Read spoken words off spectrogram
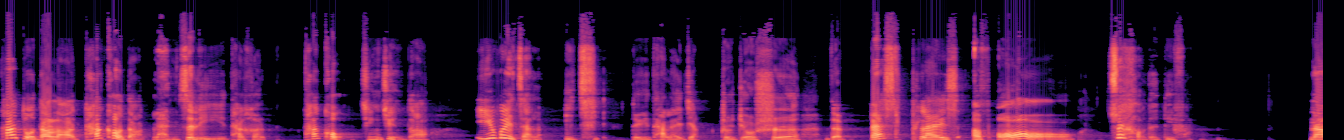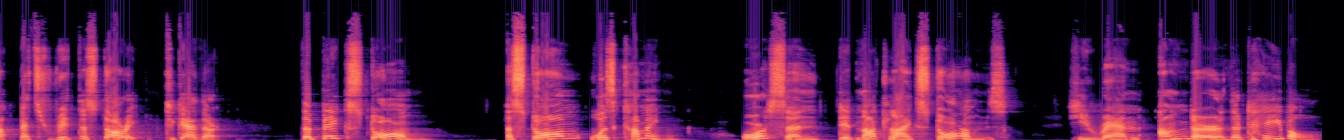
他躲到了 Taco 的篮子里，他和 Taco 紧紧的 依偎在了一起。对于他来讲，这就是 the best place of all，最好的地方。Now let's read the story together. The big storm. A storm was coming. Orson did not like storms. He ran under the table.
